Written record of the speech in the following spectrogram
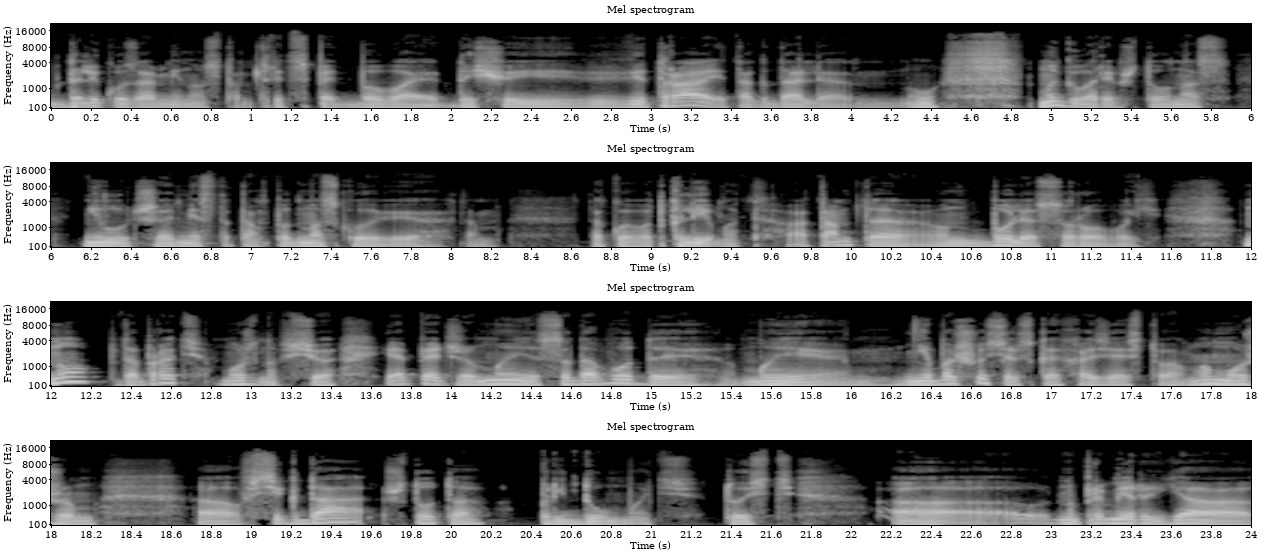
далеко за минус там, 35 бывает, да еще и ветра и так далее. Ну, мы говорим, что у нас не лучшее место там в Подмосковье, там, такой вот климат, а там-то он более суровый. Но подобрать можно все. И опять же, мы садоводы, мы небольшое сельское хозяйство, мы можем э, всегда что-то придумать. То есть э, Например, я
